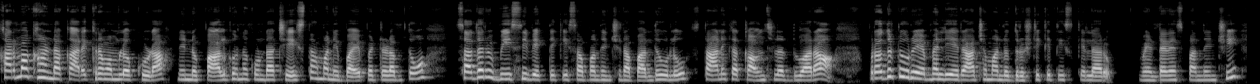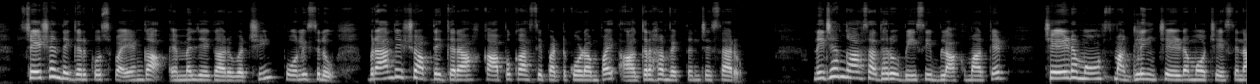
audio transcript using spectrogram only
కర్మకాండ కార్యక్రమంలో కూడా నిన్ను పాల్గొనకుండా చేస్తామని భయపెట్టడంతో సదరు బీసీ వ్యక్తికి సంబంధించిన బంధువులు స్థానిక కౌన్సిలర్ ద్వారా ప్రొద్దుటూరు ఎమ్మెల్యే రాజమల్లు దృష్టికి తీసుకెళ్ళారు. వెంటనే స్పందించి స్టేషన్ దగ్గరకు స్వయంగా ఎమ్మెల్యే గారు వచ్చి పోలీసులు బ్రాందీ షాప్ దగ్గర కాపు కాసి పట్టుకోవడంపై ఆగ్రహం వ్యక్తం చేశారు. నిజంగా సదరు బీసీ బ్లాక్ మార్కెట్ చేయడమో స్మగ్లింగ్ చేయడమో చేసిన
